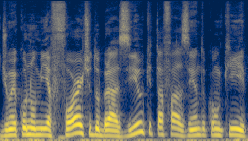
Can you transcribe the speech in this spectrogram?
de uma economia forte do Brasil que está fazendo com que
